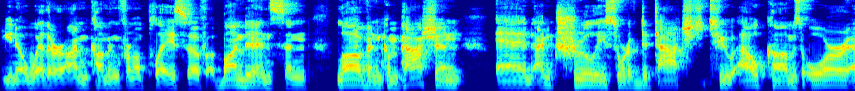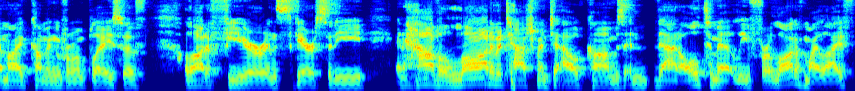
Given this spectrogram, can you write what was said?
you know, whether I'm coming from a place of abundance and love and compassion and I'm truly sort of detached to outcomes, or am I coming from a place of a lot of fear and scarcity and have a lot of attachment to outcomes? And that ultimately, for a lot of my life,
